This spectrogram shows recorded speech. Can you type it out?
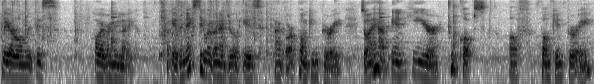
play around with this however you like. Okay, the next thing we're gonna do is add our pumpkin puree. So I have in here two cups of pumpkin puree.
